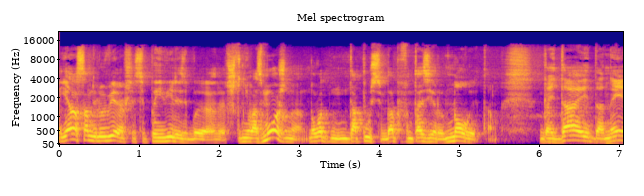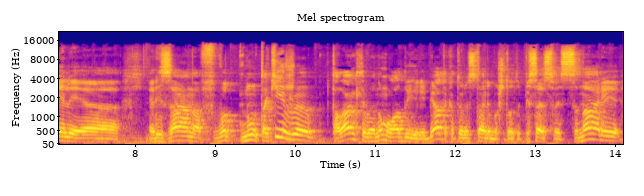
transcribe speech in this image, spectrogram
я на самом деле уверен, что если появились бы, что невозможно, ну вот, допустим, да, пофантазируем, новые там Гайдай, Данели, Рязанов, вот, ну, такие же талантливые, но молодые ребята, которые стали бы что-то писать свои сценарии,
